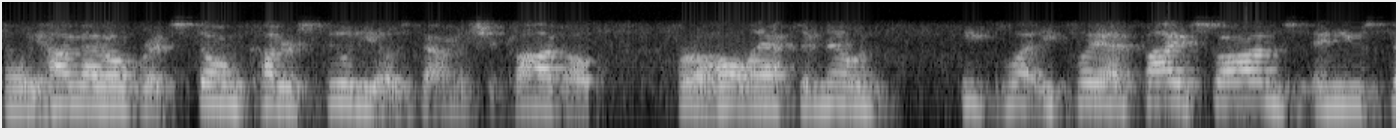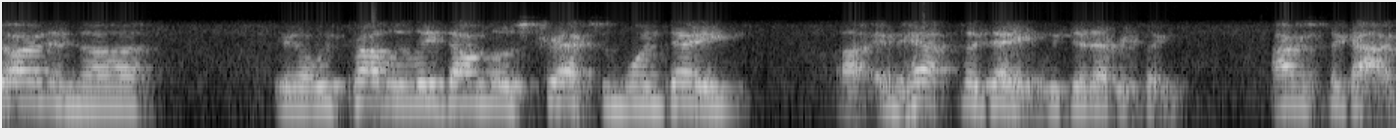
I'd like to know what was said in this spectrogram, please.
and we hung out over at Stonecutter Studios down in Chicago for a whole afternoon. He play, he played five songs and he was done. And uh, you know, we probably laid down those tracks in one day. Uh, in half the day, we did everything. Honest to God,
